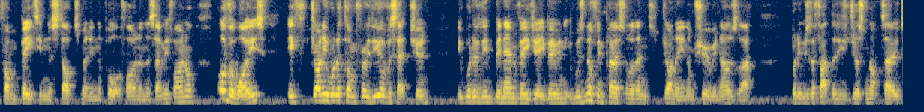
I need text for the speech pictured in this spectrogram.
from beating the Scotsman in the quarterfinal and the semi-final. Otherwise, if Johnny would have come through the other section, it would have been MVG booing. It was nothing personal against Johnny, and I'm sure he knows that. But it was the fact that he's just knocked out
